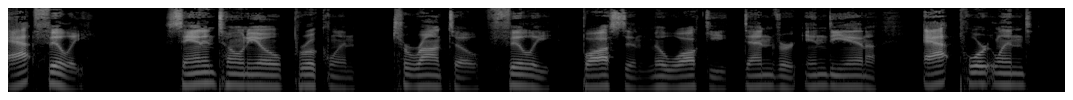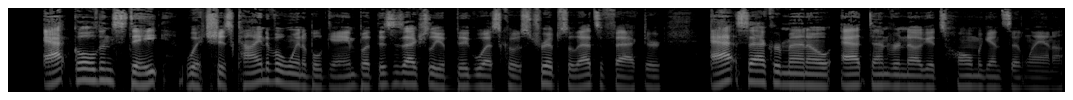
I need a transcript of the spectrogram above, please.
at Philly, San Antonio, Brooklyn, Toronto, Philly, Boston, Milwaukee, Denver, Indiana, at Portland, at Golden State, which is kind of a winnable game, but this is actually a big West Coast trip, so that's a factor. At Sacramento, at Denver Nuggets, home against Atlanta.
